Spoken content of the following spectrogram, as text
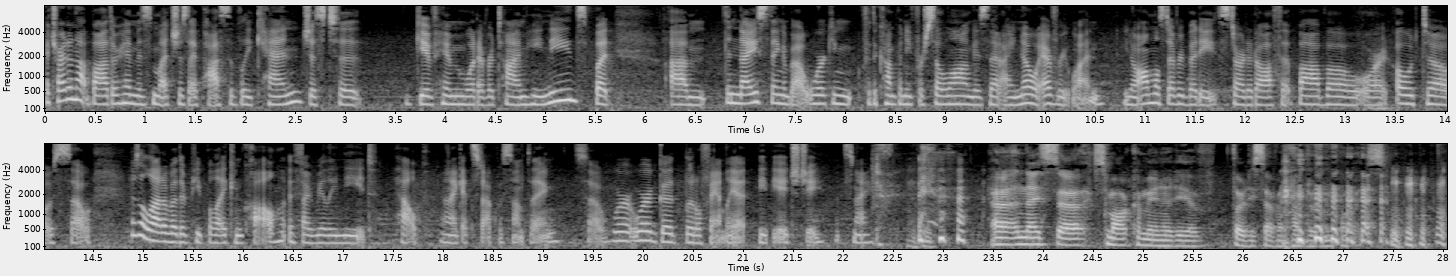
I try to not bother him as much as I possibly can, just to give him whatever time he needs. But um, the nice thing about working for the company for so long is that I know everyone. You know, almost everybody started off at Babbo or at Otto, so there's a lot of other people I can call if I really need help and I get stuck with something. So we're we're a good little family at BBHG. It's nice. uh, a nice uh, small community of 3,700 employees.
